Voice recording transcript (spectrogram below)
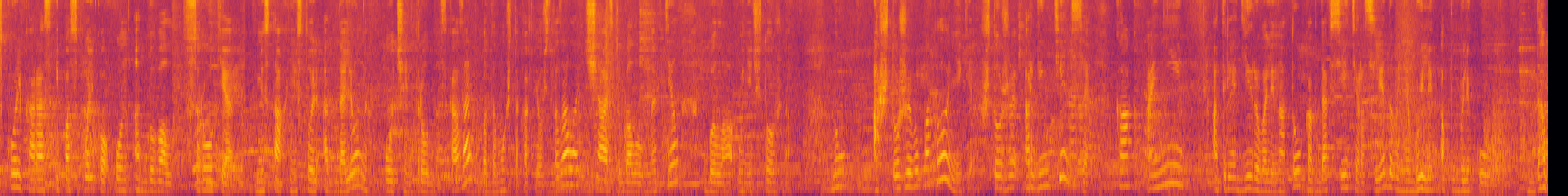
сколько раз и поскольку он отбывал сроки в местах не столь отдаленных, очень трудно сказать, потому что, как я уже сказала, часть уголовных дел была уничтожена. Ну, а что же его поклонники? Что же аргентинцы? Как они отреагировали на то, когда все эти расследования были опубликованы? Да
